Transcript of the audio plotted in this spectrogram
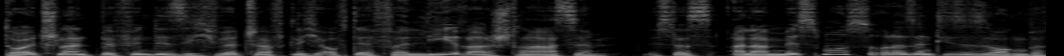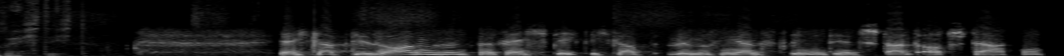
Deutschland befinde sich wirtschaftlich auf der Verliererstraße. Ist das Alarmismus oder sind diese Sorgen berechtigt? Ja, ich glaube, die Sorgen sind berechtigt. Ich glaube, wir müssen ganz dringend den Standort stärken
